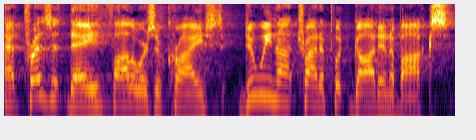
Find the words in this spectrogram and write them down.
At present day, followers of Christ, do we not try to put God in a box?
